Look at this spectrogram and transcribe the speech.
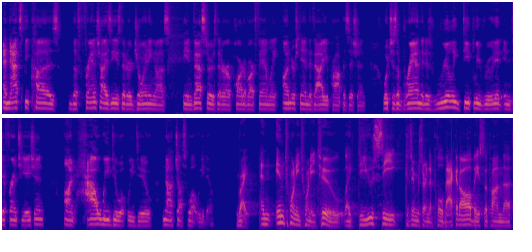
And that's because the franchisees that are joining us, the investors that are a part of our family, understand the value proposition, which is a brand that is really deeply rooted in differentiation on how we do what we do, not just what we do. Right. And in 2022, like, do you see consumers starting to pull back at all based upon the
